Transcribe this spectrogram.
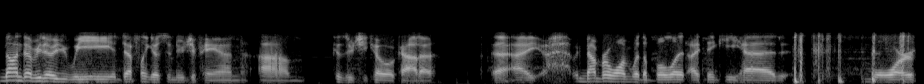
Non WWE it definitely goes to New Japan. Um, Kazuchika Okada. I number one with a bullet. I think he had more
